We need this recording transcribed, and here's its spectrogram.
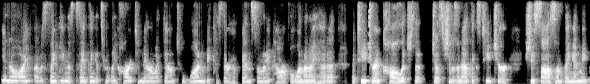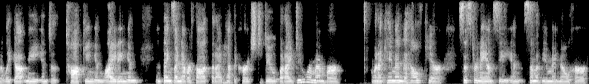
You know, I, I was thinking the same thing. It's really hard to narrow it down to one because there have been so many powerful women. I had a, a teacher in college that just, she was an ethics teacher. She saw something in me, really got me into talking and writing and, and things I never thought that I'd have the courage to do. But I do remember when I came into healthcare, Sister Nancy, and some of you may know her.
